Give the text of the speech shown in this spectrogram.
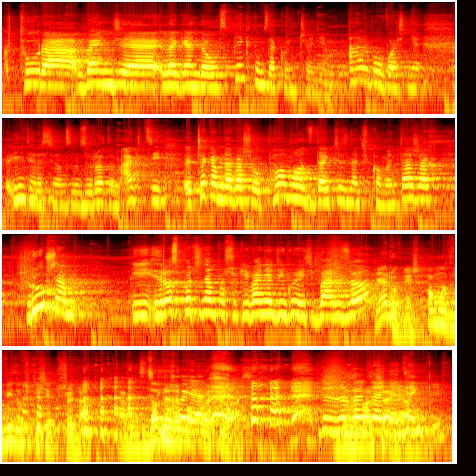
która będzie legendą z pięknym zakończeniem albo właśnie interesującym zwrotem akcji. E, Czekam na Waszą pomoc, dajcie znać w komentarzach. Ruszam i rozpoczynam poszukiwania. Dziękuję Ci bardzo. Ja również. Pomoc widzów Ci się przyda. A więc dobrze, że Dziękuję. poprosiłaś. Do zobaczenia. zobaczenia. Dzięki.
